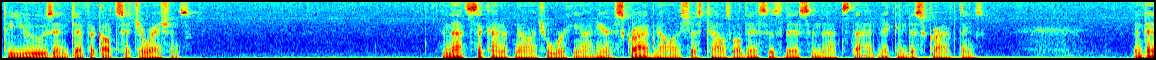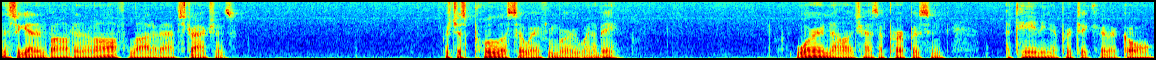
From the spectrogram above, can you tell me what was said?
to use in difficult situations. And that's the kind of knowledge we're working on here. Scribe knowledge just tells, well, this is this and that's that, and it can describe things. And tends to get involved in an awful lot of abstractions, which just pull us away from where we want to be. Warrior knowledge has a purpose in attaining a particular goal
